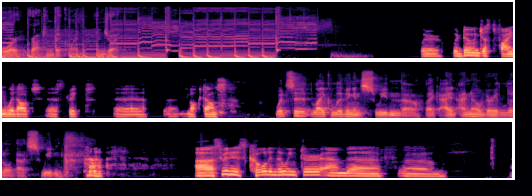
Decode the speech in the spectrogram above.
or grokking Bitcoin. Enjoy. We're we're doing just fine without uh, strict uh, uh, lockdowns. What's it like living in Sweden, though? Like, I, I know very little about Sweden. uh, Sweden is cold in the winter and uh, um,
